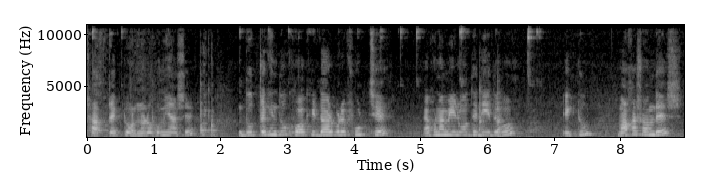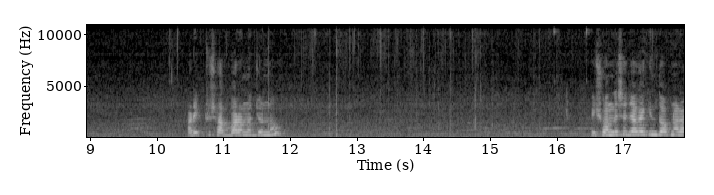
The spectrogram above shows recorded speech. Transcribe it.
স্বাদটা একটু অন্যরকমই আসে। দুধটা কিন্তু খোয়া ক্ষীর দেওয়ার পরে ফুটছে। এখন আমি এর মধ্যে দিয়ে দেব একটু মাখা সন্দেশ আর একটু স্বাদ বাড়ানোর জন্য। এই সন্দেশের জায়গায় কিন্তু আপনারা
